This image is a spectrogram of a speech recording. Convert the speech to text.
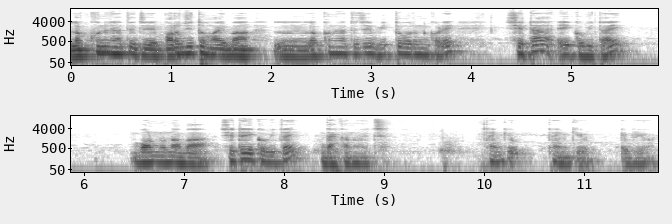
লক্ষণের হাতে যে পরাজিত হয় বা লক্ষণের হাতে যে মৃত্যুবরণ করে সেটা এই কবিতায় বর্ণনা বা সেটা এই কবিতায় দেখানো হয়েছে। Thank you thank you everyone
